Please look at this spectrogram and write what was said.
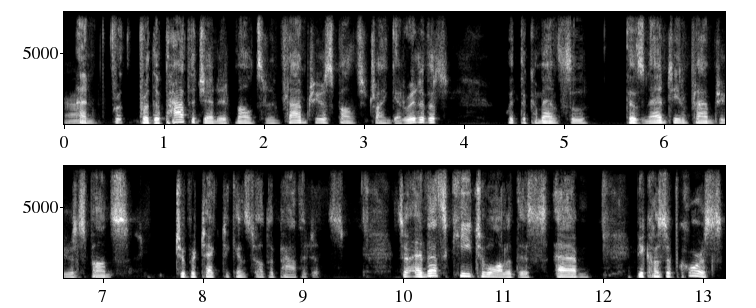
And for, for the pathogen, it mounts an inflammatory response to try and get rid of it. With the commensal, there's an anti-inflammatory response to protect against other pathogens. So, and that's key to all of this, um, because of course,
